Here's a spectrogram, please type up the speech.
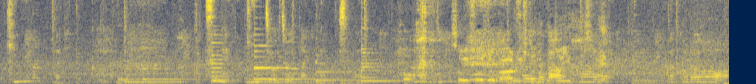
かってても気になったりとか、なんか常に緊張状態になってしまうみたいな。そういう症状がある人のことを言うんですね、だからあ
